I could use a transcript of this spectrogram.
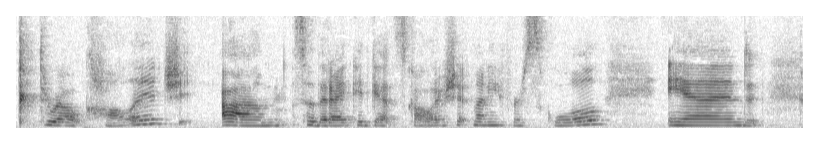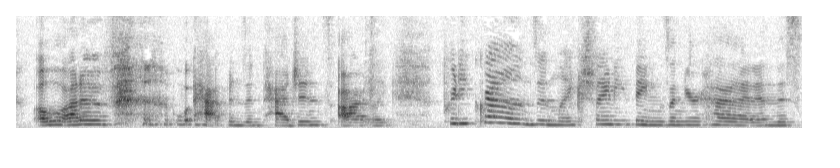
throughout college um, so that I could get scholarship money for school. And a lot of what happens in pageants are like pretty crowns and like shiny things on your head. And this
